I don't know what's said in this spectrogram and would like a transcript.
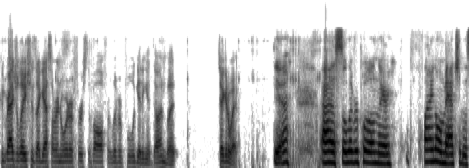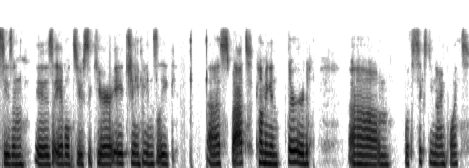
congratulations, I guess, are in order. First of all, for Liverpool getting it done, but take it away. Yeah. Uh, so Liverpool in their final match of the season is able to secure a Champions League uh, spot, coming in third um, with 69 points.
